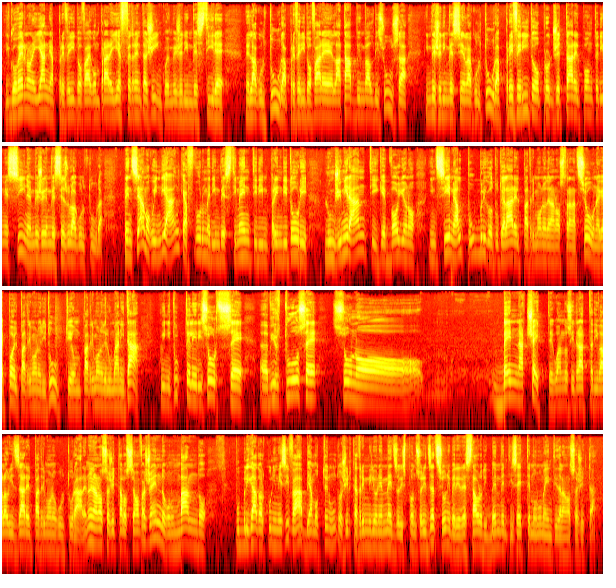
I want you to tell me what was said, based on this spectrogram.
il governo negli anni ha preferito comprare gli F-35 invece di investire nella cultura, ha preferito fare la TAV in Val di Susa invece di investire nella cultura, ha preferito progettare il ponte di Messina invece che investire sulla cultura. Pensiamo quindi anche a forme di investimenti di imprenditori lungimiranti che vogliono insieme al pubblico tutelare il patrimonio della nostra nazione, che poi è il patrimonio di tutti, è un patrimonio dell'umanità, quindi tutte le risorse eh, virtuose sono ben accette quando si tratta di valorizzare il patrimonio culturale. Noi nella nostra città lo stiamo facendo con un bando pubblicato alcuni mesi fa abbiamo ottenuto circa 3 milioni e mezzo di sponsorizzazioni per il restauro di ben 27 monumenti della nostra città.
